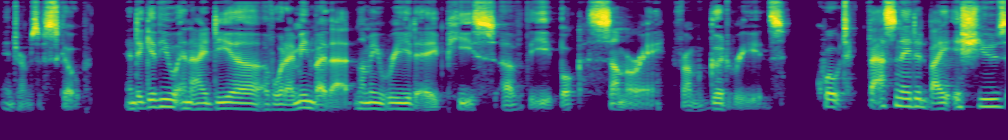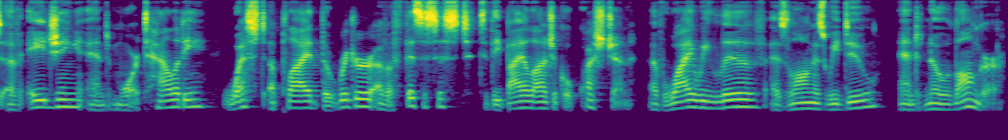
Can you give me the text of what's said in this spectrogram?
in terms of scope. And to give you an idea of what I mean by that, let me read a piece of the book summary from Goodreads. Quote, fascinated by issues of aging and mortality, West applied the rigor of a physicist to the biological question of why we live as long as we do and no longer,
